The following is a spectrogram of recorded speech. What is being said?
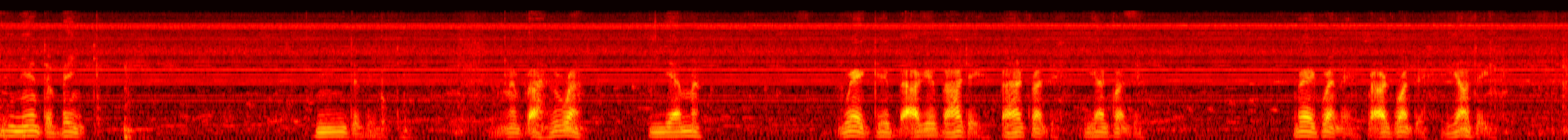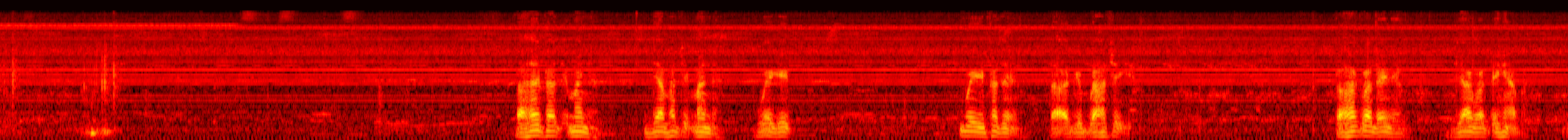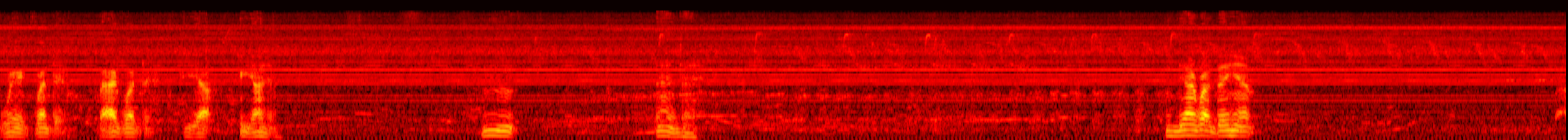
520 520 bà lúc à dám à quay cái bà cái bà thì bà quan thì giá dạ, quan thì quay quan thì bà quan thì giá thì bà thấy phát triển mạnh dám dạ, phát triển mạnh quay cái, quay phát triển, bà cái bà thì bà quan đây này ya cuate japa, we yeah. pa cuate, ya, ya se. Mm. Ya cuate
